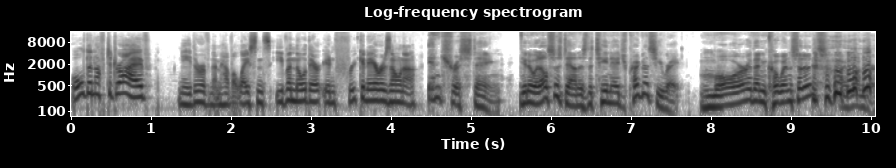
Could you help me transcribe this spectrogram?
old enough to drive, Neither of them have a license, even though they're in freaking Arizona. Interesting. You know what else is down is the teenage pregnancy rate. More than coincidence? I wonder.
